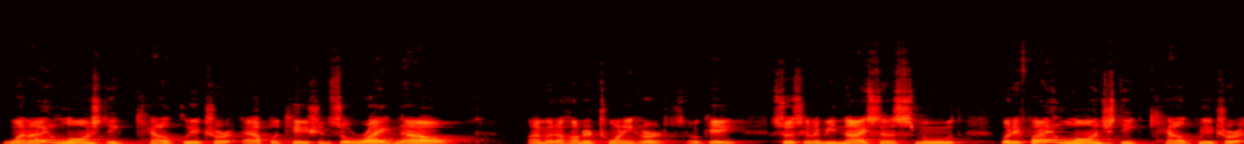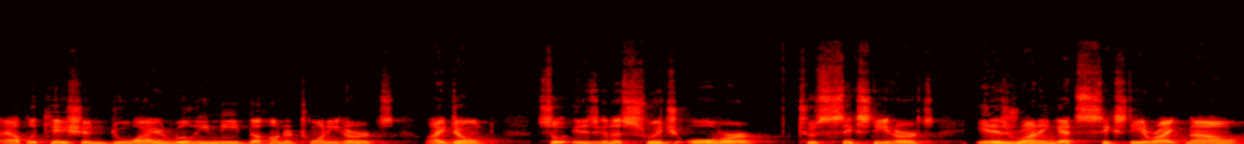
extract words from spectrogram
when I launch the calculator application, so right now I'm at 120 hertz, okay? So it's going to be nice and smooth. But if I launch the calculator application, do I really need the 120 hertz? I don't. So it is going to switch over to 60 hertz. It is running at 60 right now.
